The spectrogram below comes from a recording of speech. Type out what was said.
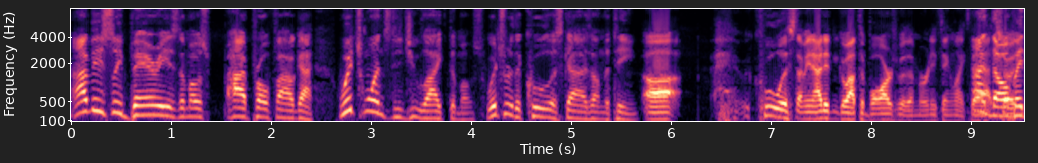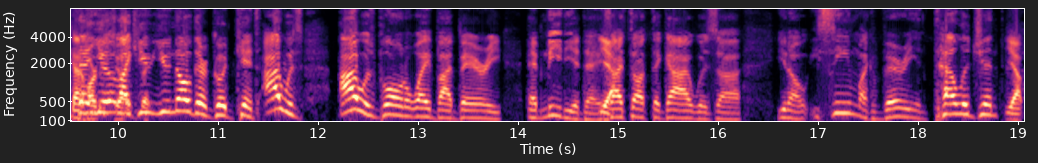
obviously Barry is the most high profile guy. Which ones did you like the most? Which were the coolest guys on the team? Uh, coolest. I mean, I didn't go out to bars with him or anything like that. I know, so but they, you judge, like you you know they're good kids. I was I was blown away by Barry at media days. Yeah. I thought the guy was uh you know, he seemed like a very intelligent, Yep.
